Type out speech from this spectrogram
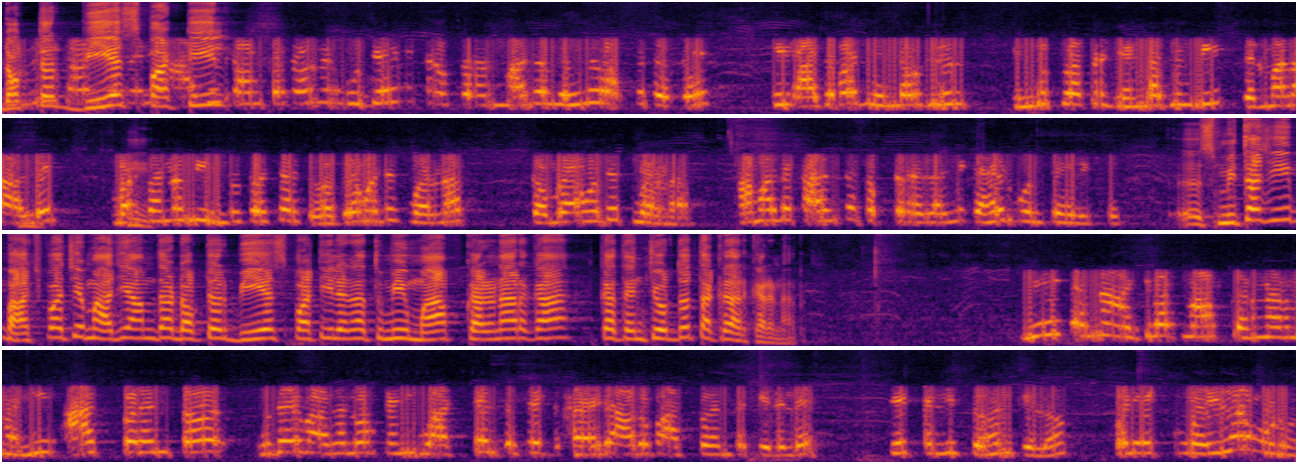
डॉक्टर बी एस पाटील मी उद्याही काम करेन माझं नेहमी वाटत होतं की भाजपा झेंडा घेऊन हिंदुत्वाचा झेंडा घेऊन मी जन्माला आले. मरताना मी हिंदुत्वाच्या हृदयामध्येच मरणार कमळामध्येच मरणार. हा माझा कालचा शब्द राहिला. मी जाहीर बोलते हे स्मिताजी भाजपाचे माजी आमदार डॉक्टर बी एस पाटील यांना तुम्ही माफ करणार का? का त्यांच्याविरुद्ध तक्रार करणार? मी त्यांना अजिबात माफ करणार नाही. आजपर्यंत उदय वाघांवर त्यांनी वाटेल तसे घायडे आरोप आजपर्यंत केलेले ते त्यांनी सहन केलं. पण एक महिला म्हणून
